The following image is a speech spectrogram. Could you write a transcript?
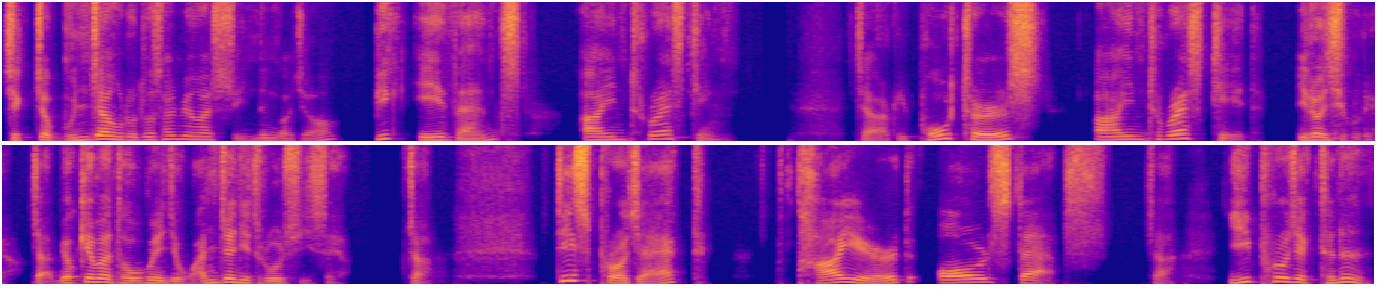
직접 문장으로도 설명할 수 있는 거죠. Big events are interesting. 자, reporters are interested. 이런 식으로요. 자, 몇 개만 더 보면 이제 완전히 들어올 수 있어요. 자, this project tired all steps. 자, 이 프로젝트는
